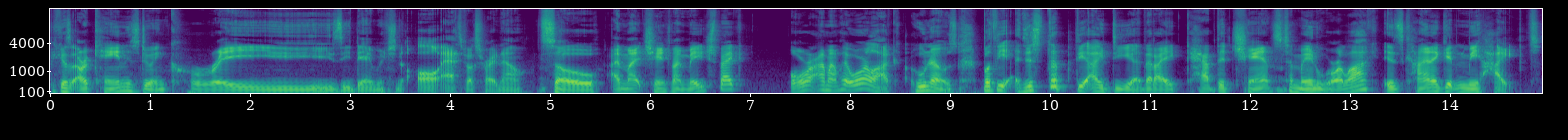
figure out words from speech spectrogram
because arcane is doing crazy damage in all aspects right now. So I might change my mage spec or I might play warlock. Who knows? But the just the, the idea that I have the chance to main warlock is kind of getting me hyped.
